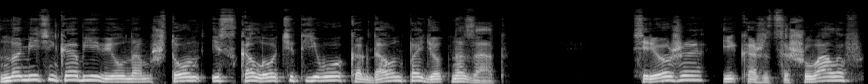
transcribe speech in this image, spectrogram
Но Митенька объявил нам, что он исколотит его, когда он пойдет назад. Сережа и, кажется, Шувалов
